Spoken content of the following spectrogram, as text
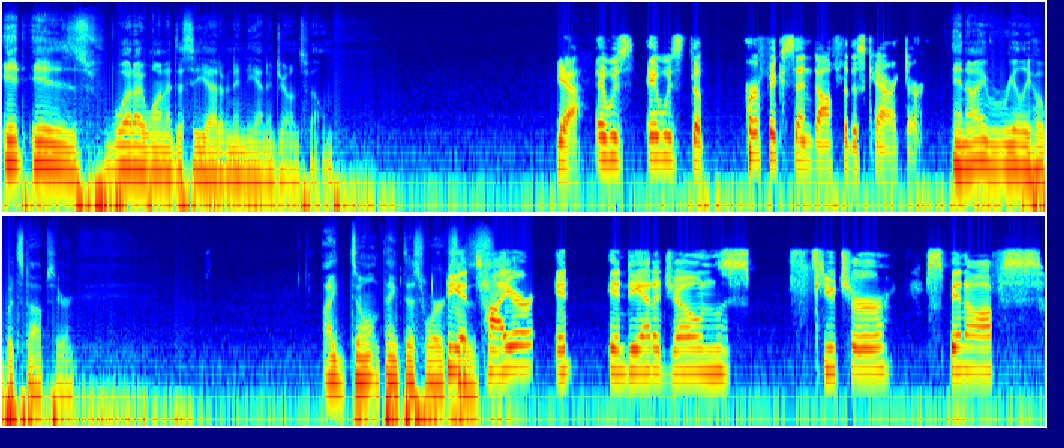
it is what I wanted to see out of an Indiana Jones film. Yeah. It was it was the perfect send off for this character. And I really hope it stops here. I don't think this works. The as- entire in, Indiana Jones future spin-offs.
